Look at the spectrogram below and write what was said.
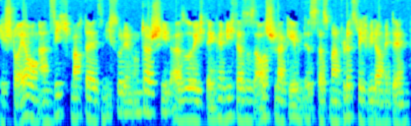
Die Steuerung an sich macht da jetzt nicht so den Unterschied. Also ich denke nicht, dass es ausschlaggebend ist, dass man plötzlich wieder mit den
